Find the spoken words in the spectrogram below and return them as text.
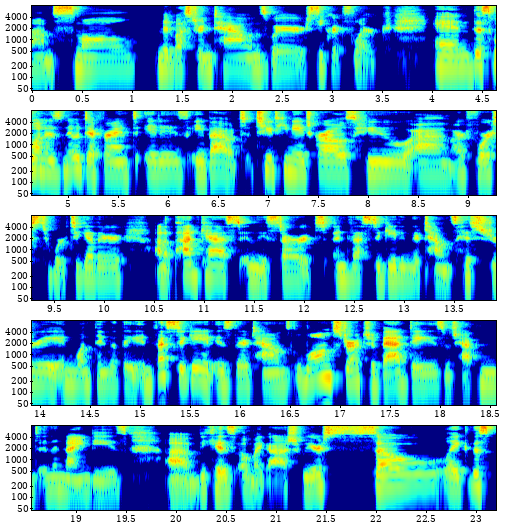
um, small Midwestern towns where secrets lurk. And this one is no different. It is about two teenage girls who um, are forced to work together on a podcast and they start investigating their town's history. And one thing that they investigate is their town's long stretch of bad days, which happened in the 90s. Um, because, oh my gosh, we are so like this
